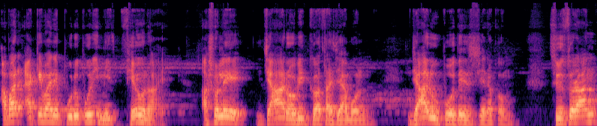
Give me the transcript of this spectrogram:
আবার একেবারে পুরোপুরি মিথ্যেও নয়। আসলে যার অভিজ্ঞতা যেমন, যার উপদেশ যেরকম। সুতরাং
